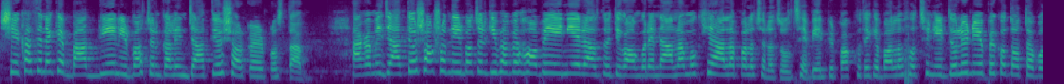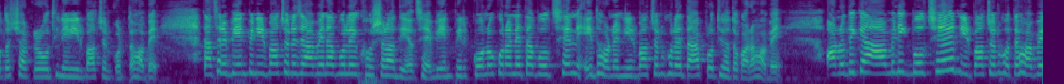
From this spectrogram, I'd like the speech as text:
শেখ হাসিনাকে বাদ দিয়ে নির্বাচনকালীন জাতীয় সরকারের প্রস্তাব। আগামী জাতীয় সংসদ নির্বাচন কীভাবে হবে এই নিয়ে রাজনৈতিক অঙ্গনে নানামুখী আলাপ আলোচনা চলছে। বিএনপির পক্ষ থেকে বলা হচ্ছে, নির্দলীয় নিরপেক্ষ তত্ত্বাবধায়ক সরকারের অধীনে নির্বাচন করতে হবে। তাছাড়া বিএনপি নির্বাচনে যাবে না বলে ঘোষণা দিয়েছে। বিএনপির কোনো কোনো নেতা বলছেন, এই ধরনের নির্বাচন হলে তা প্রতিহত করা হবে। অন্যদিকে আওয়ামী লীগ বলছে, নির্বাচন হতে হবে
